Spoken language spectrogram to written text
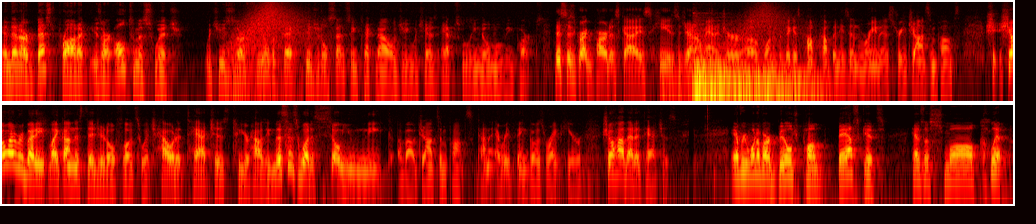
And then our best product is our Ultima switch, which uses our field effect digital sensing technology, which has absolutely no moving parts. This is Greg Pardus, guys. He is the general manager of one of the biggest pump companies in the marine industry, Johnson Pumps. Sh show everybody, like on this digital float switch, how it attaches to your housing. This is what is so unique about Johnson Pumps. Kind of everything goes right here. Show how that attaches. Every one of our bilge pump baskets has a small clip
